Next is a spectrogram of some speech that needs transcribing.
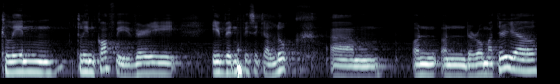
clean clean coffee very even physical look um, on on the raw material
